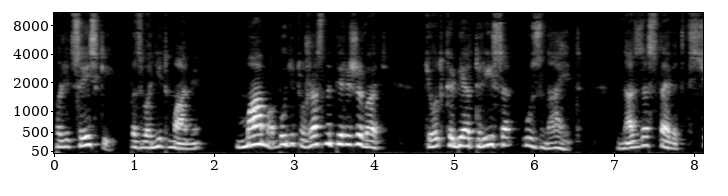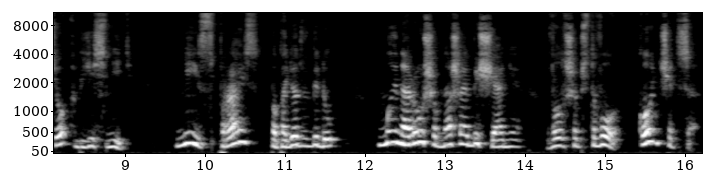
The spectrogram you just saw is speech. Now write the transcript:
Полицейский позвонит маме. Мама будет ужасно переживать. Тетка Беатриса узнает. Нас заставят все объяснить. Мисс Прайс попадет в беду. Мы нарушим наше обещание. Волшебство кончится,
